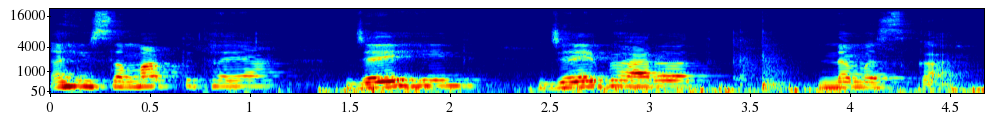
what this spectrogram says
અહીં સમાપ્ત થયા. જય હિન્દ જય ભારત. નમસ્કાર.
